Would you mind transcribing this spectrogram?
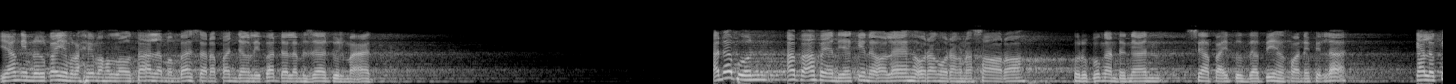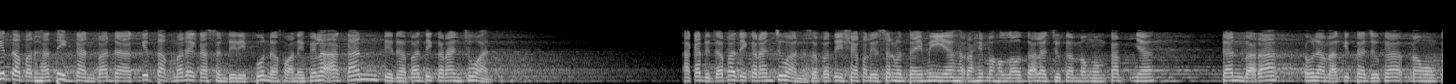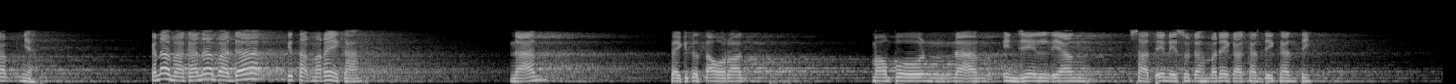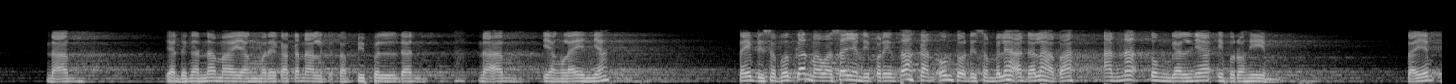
Yang Ibnu Qayyim rahimahullahu taala membahas secara panjang lebar dalam Zadul Ma'ad. Adapun apa-apa yang diyakini oleh orang-orang Nasara berhubungan dengan siapa itu dzabih ikhwanifillah kalau kita perhatikan pada kitab mereka sendiri pun akhwanifillah akan didapati kerancuan akan didapati kerancuan seperti Syekhul Islam Taimiyah rahimahullah taala juga mengungkapnya dan para ulama kita juga mengungkapnya kenapa? karena pada kitab mereka nah baik itu Taurat maupun nah, Injil yang saat ini sudah mereka ganti-ganti Naam yang dengan nama yang mereka kenal kitab Bible dan naam yang lainnya. Tapi disebutkan bahwasanya yang diperintahkan untuk disembelih adalah apa? Anak tunggalnya Ibrahim. Taib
